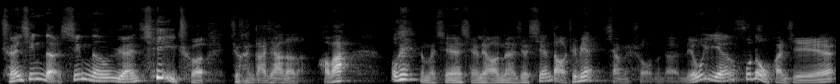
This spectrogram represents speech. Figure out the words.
全新的新能源汽车，就看大家的了，好吧？OK，那么今天闲聊呢，就先到这边，下面是我们的留言互动环节。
